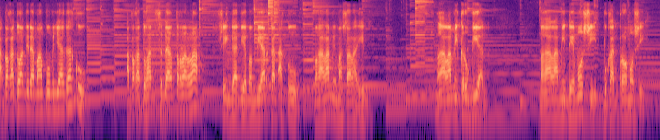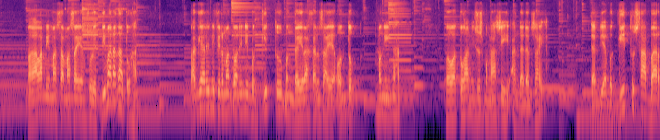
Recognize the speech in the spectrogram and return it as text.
Apakah Tuhan tidak mampu menjagaku? Apakah Tuhan sedang terlelap sehingga Dia membiarkan aku mengalami masalah ini? Mengalami kerugian, mengalami demosi, bukan promosi mengalami masa-masa yang sulit. Di manakah Tuhan? Pagi hari ini firman Tuhan ini begitu menggairahkan saya untuk mengingat bahwa Tuhan Yesus mengasihi Anda dan saya. Dan dia begitu sabar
